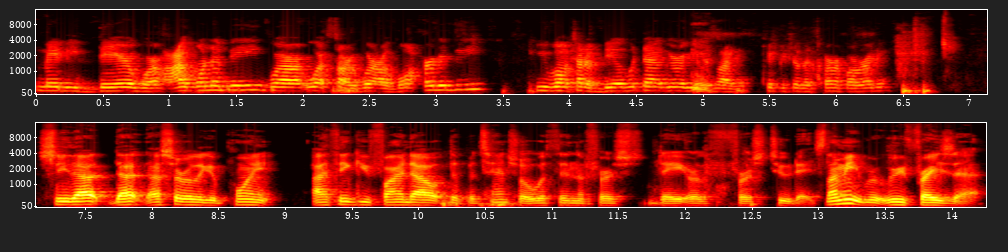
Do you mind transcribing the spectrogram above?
maybe there where I want to be. Where, where sorry, where I want her to be. You won't try to build with that girl. You just like kick each other curve already. See that that that's a really good point. I think you find out the potential within the first date or the first two dates. Let me re- rephrase that.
